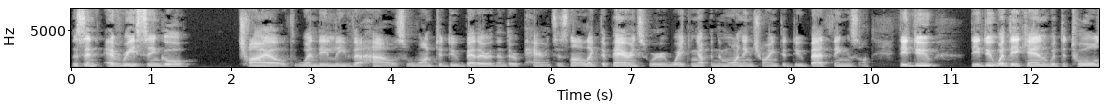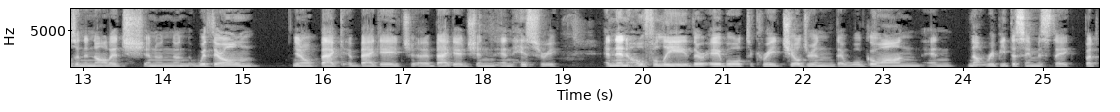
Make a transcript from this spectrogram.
listen every single child when they leave the house want to do better than their parents. It's not like the parents were waking up in the morning trying to do bad things on they do they do what they can with the tools and the knowledge and, and with their own you know back baggage uh, baggage and, and history. And then hopefully they're able to create children that will go on and not repeat the same mistake but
